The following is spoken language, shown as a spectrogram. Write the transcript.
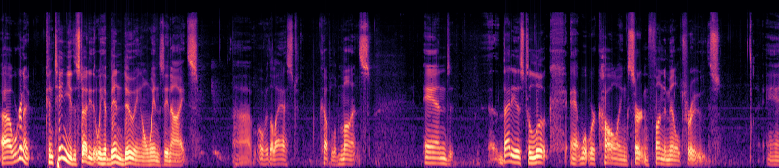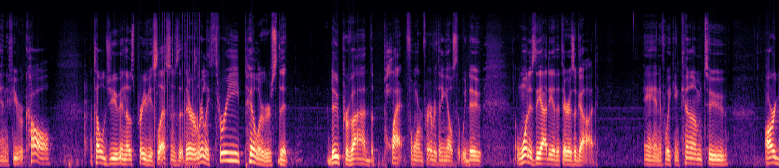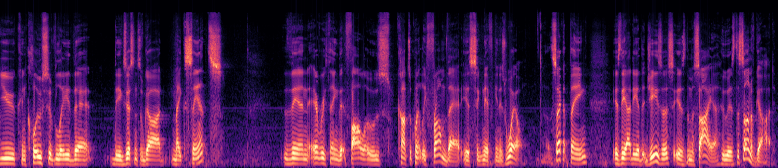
Uh, we're going to continue the study that we have been doing on Wednesday nights uh, over the last couple of months. And uh, that is to look at what we're calling certain fundamental truths. And if you recall, I told you in those previous lessons that there are really three pillars that do provide the platform for everything else that we do. One is the idea that there is a God. And if we can come to argue conclusively that the existence of God makes sense, then everything that follows consequently from that is significant as well. The second thing is the idea that Jesus is the Messiah, who is the Son of God.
